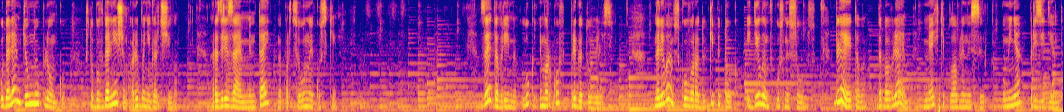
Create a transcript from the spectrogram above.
Удаляем темную пленку, чтобы в дальнейшем рыба не горчила. Разрезаем минтай на порционные куски. За это время лук и морковь приготовились. Наливаем в сковороду кипяток и делаем вкусный соус. Для этого добавляем мягкий плавленый сыр. У меня президент.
